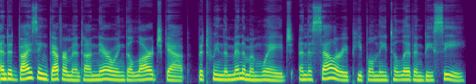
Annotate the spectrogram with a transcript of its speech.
and advising government on narrowing the large gap between the minimum wage and the salary people need to live in BC.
